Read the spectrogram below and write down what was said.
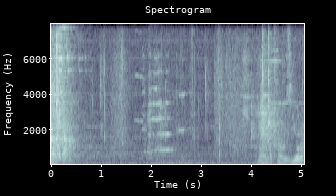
Evo ga. And I you.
